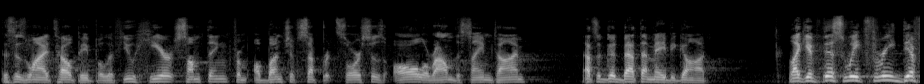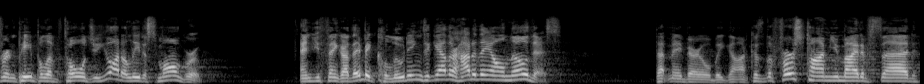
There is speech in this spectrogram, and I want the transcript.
This is why I tell people if you hear something from a bunch of separate sources all around the same time, that's a good bet that may be God. Like if this week three different people have told you you ought to lead a small group, and you think, are they been colluding together? How do they all know this? That may very well be God. Because the first time you might have said,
